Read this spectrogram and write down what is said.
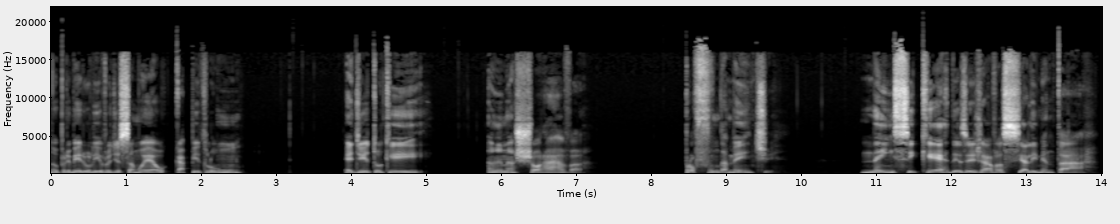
No primeiro livro de Samuel, capítulo 1, é dito que Ana chorava profundamente. Nem sequer desejava se alimentar,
